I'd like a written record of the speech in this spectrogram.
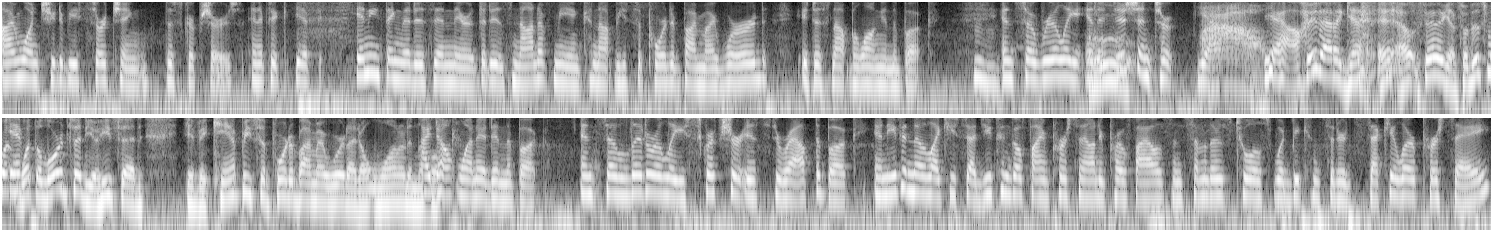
I want you to be searching the scriptures, and if it, if anything that is in there that is not of me and cannot be supported by my word, it does not belong in the book. And so, really, in Ooh. addition to yes, Wow. yeah, Say that again. Eh, uh, Say that again. So this what If- what the Lord said to you. He said, "If it can't be supported by my word, I don't want it in the book. I book." don't want it in the book. And so, literally, scripture is throughout the book. And even though, like you said, you can go find personality profiles, and some of those tools would be considered secular per se,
